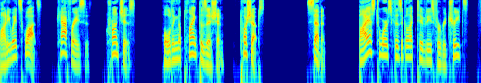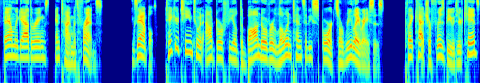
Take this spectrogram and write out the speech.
bodyweight squats, calf raises, crunches, holding the plank position, push ups. 7. Bias towards physical activities for retreats, family gatherings, and time with friends. Examples Take your team to an outdoor field to bond over low intensity sports or relay races. Play catch or frisbee with your kids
